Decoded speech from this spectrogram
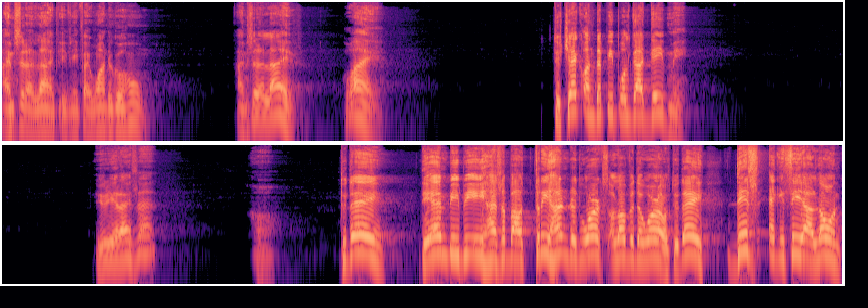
I'm still alive, even if I want to go home. I'm still alive. Why? To check on the people God gave me. You realize that? Oh. Today, the MBBE has about 300 works all over the world. Today, this ecclesia alone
